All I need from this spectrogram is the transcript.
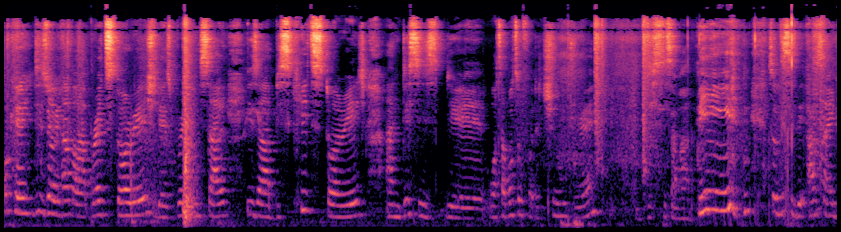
okay this is where we have our bread storage. There's bread inside. These are biscuit storage and this is the water bottle for the children. This is our bin. So this is the outside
